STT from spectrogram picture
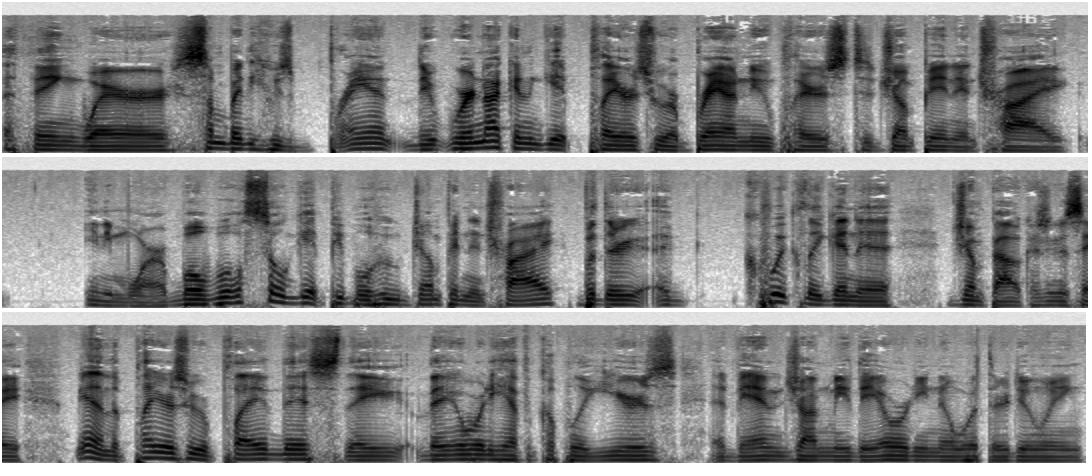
a thing where somebody who's brand we're not going to get players who are brand new players to jump in and try anymore. Well, we'll still get people who jump in and try, but they're uh, quickly going to jump out because they're going to say, "Man, the players who are playing this, they they already have a couple of years advantage on me. They already know what they're doing.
